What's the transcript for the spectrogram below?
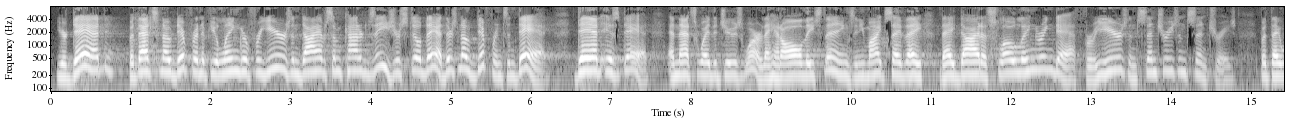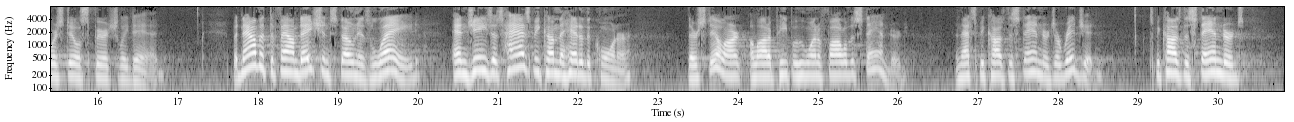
you're dead, but that's no different if you linger for years and die of some kind of disease. You're still dead. There's no difference in dead. Dead is dead. And that's the way the Jews were. They had all these things, and you might say they, they died a slow, lingering death for years and centuries and centuries, but they were still spiritually dead. But now that the foundation stone is laid and Jesus has become the head of the corner, there still aren't a lot of people who want to follow the standard. And that's because the standards are rigid. It's because the standards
